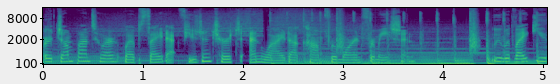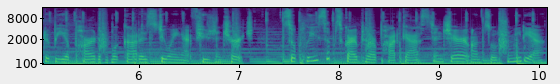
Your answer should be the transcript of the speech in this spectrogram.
or jump onto our website at fusionchurchny.com for more information. We would like you to be a part of what God is doing at Fusion Church, so please subscribe to our podcast and share it on social media.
